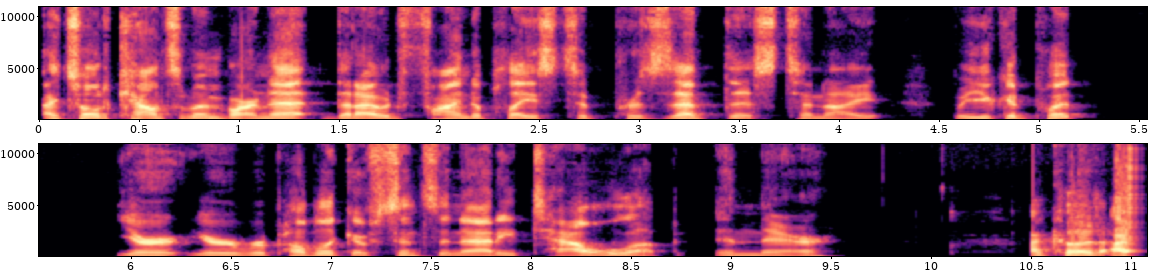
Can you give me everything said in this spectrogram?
I told Councilman Barnett that I would find a place to present this tonight, but you could put your your Republic of Cincinnati towel up in there. I could. I've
